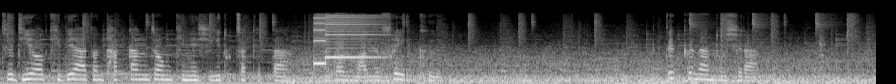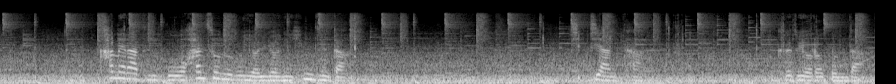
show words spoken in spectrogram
드디어 기대하던 닭강정 기내식이 도착했다. 이건 마늘 프레이크. 뜨끈한 도시락. 카메라 들고 한 손으로 열려니 힘들다. 쉽지 않다. 그래도 열어본다.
